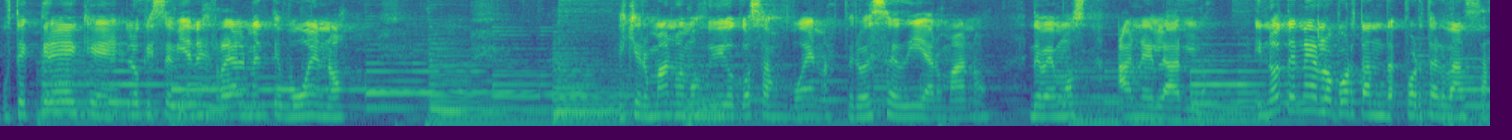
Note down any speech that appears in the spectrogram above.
¿Usted cree que lo que se viene es realmente bueno? Es que hermano, hemos vivido cosas buenas, pero ese día, hermano, debemos anhelarlo y no tenerlo por, por tardanza.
